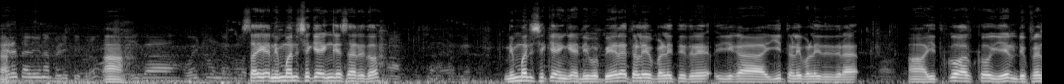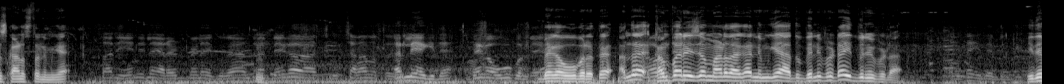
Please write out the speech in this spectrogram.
ಬೇರೆ ತಳಿನ ಬೆಳಿತಿದ್ರು. ಈಗ ವೈಟ್ ವಂಡರ್ ಸರ್ ಈಗ ನಿಮ್ಮ ಅನಿಸಿಕೆ ಹೆಂಗೆ ಸರ್ ಇದು? ನಿಮ್ಮ ಅನಿಸಿಕೆ ಹೆಂಗೆ? ನೀವು ಬೇರೆ ತಳಿ ಬೆಳೀತಿದ್ರೆ ಈಗ ಈ ತಳಿ ಬೆಳಿತಿದ್ದೀರಾ ಇದಕ್ಕೂ ಅದಕ್ಕೂ ಏನು ಡಿಫ್ರೆನ್ಸ್ ಕಾಣಿಸ್ತು ನಿಮಗೆ? ಸರ್ ಏನಿಲ್ಲ ಎರಡು ಬೆಳೆ ಇವೆ ಅಂದರೆ ಬೇಗ ಚೆನ್ನಾಗಿ ಬರ್ತದೆ. ಅರ್ಲಿ ಆಗಿದೆ. ಬೇಗ ಹೂವು ಬರುತ್ತೆ. ಬೇಗ ಹೂ ಬರುತ್ತೆ. ಅಂದರೆ ಕಂಪ್ಯಾರಿಸನ್ ಮಾಡಿದಾಗ ನಿಮಗೆ ಅದು ಬೆನಿಫಿಟಾ ಇದು ಬೆನಿಫಿಟಾ ಇದೇ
